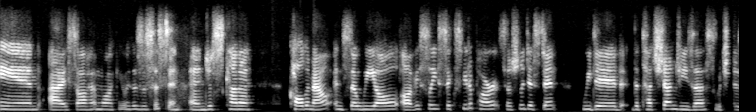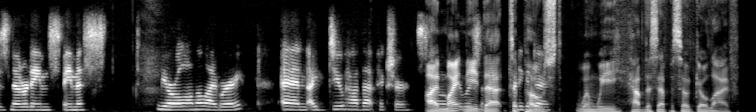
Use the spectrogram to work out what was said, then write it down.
and I saw him walking with his assistant and just kind of called him out. And so we all obviously six feet apart, socially distant. We did the touchdown Jesus, which is Notre Dame's famous mural on the library. And I do have that picture. So I might need that to pretty good day. post when we have this episode go live.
